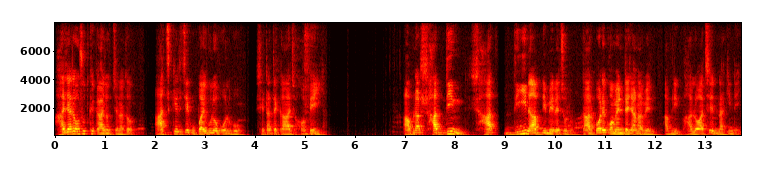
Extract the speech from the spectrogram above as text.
হাজারে ওষুধ খেয়ে কাজ হচ্ছে না তো? আজকের যে উপায়গুলো বলব, সেটাতে কাজ হবেই। আপনার সাত দিন সাত দিন আপনি মেনে চলুন। তারপরে কমেন্টে জানাবেন, আপনি ভালো আছেন নাকি নেই?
